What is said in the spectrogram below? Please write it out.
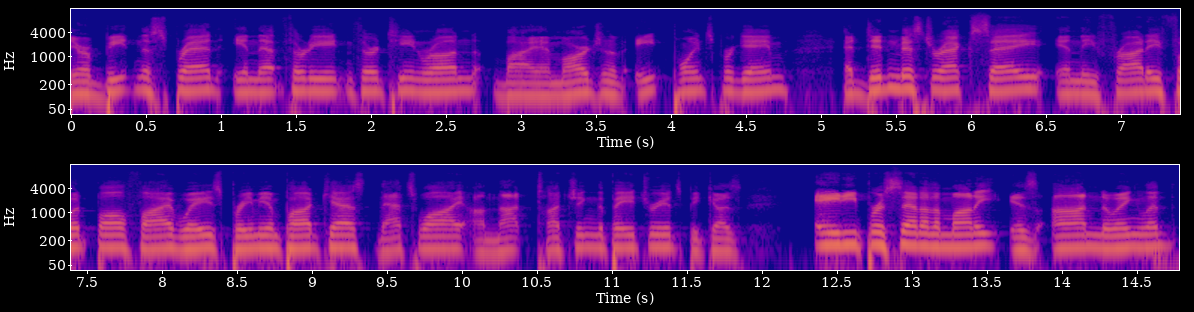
They were beating the spread in that 38 and 13 run by a margin of eight points per game. And didn't Mr. X say in the Friday Football Five Ways Premium podcast, that's why I'm not touching the Patriots because 80% of the money is on New England?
